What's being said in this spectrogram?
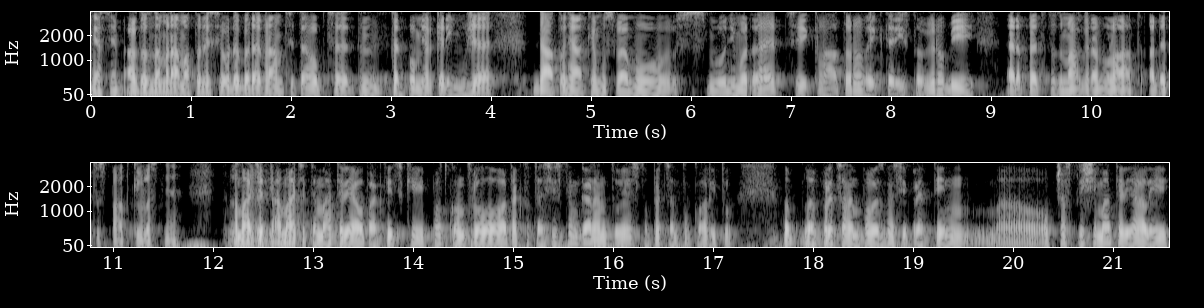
Jasně, ale to znamená, Matony si odebere v rámci té obce ten, ten poměr, který může, dá to nějakému svému smluvnímu recyklátorovi, který z toho vyrobí RPET, to znamená granulát a jde to zpátky vlastně. vlastně a, máte, a máte ten materiál prakticky pod kontrolou a takto ten systém garantuje 100% kvalitu. Lebo predsa len povedzme si predtým, občas prišli materiály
